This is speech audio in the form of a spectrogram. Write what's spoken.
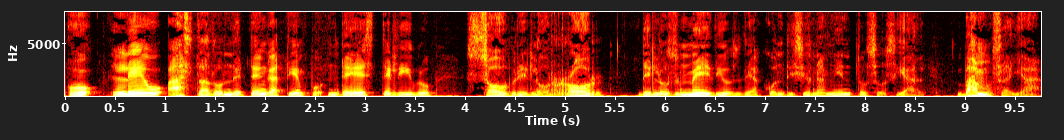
o leo hasta donde tenga tiempo de este libro sobre el horror de los medios de acondicionamiento social. Vamos allá.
